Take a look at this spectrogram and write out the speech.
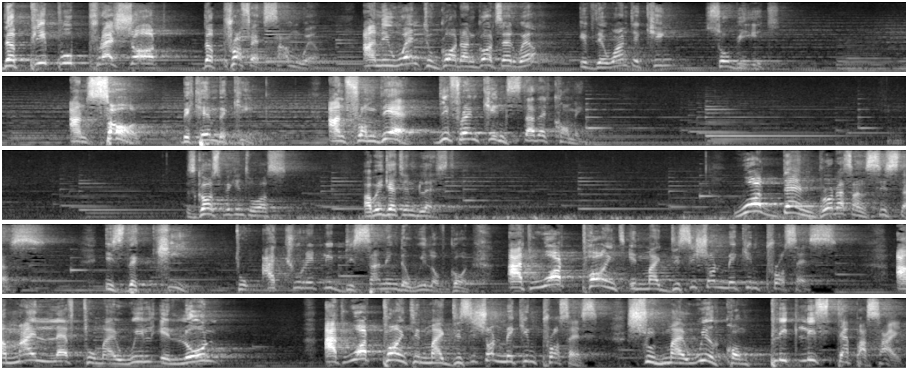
The people pressured the prophet Samuel and he went to God and God said well if they want a king, so be it. And Saul became the king. And from there, different kings started coming. Is God speaking to us? Are we getting blessed? What then, brothers and sisters, is the key to accurately discerning the will of God? At what point in my decision-making process Am I left to my will alone? At what point in my decision making process should my will completely step aside?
